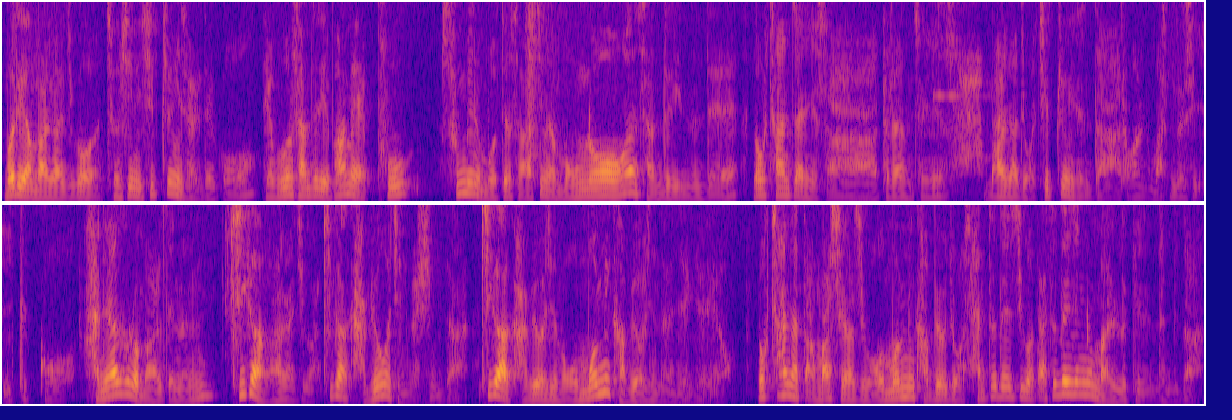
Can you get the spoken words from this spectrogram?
머리가 맑아지고 정신이 집중이 잘 되고 대부분 사람들이 밤에 푹 숙면을 못해서 아침에 몽롱한 사람들이 있는데 녹차 한 잔이 싹 들어가면 정신이 싹 맑아지고 집중이 된다라고 하는 거 말씀드릴 수 있겠고 한약으로 말할 때는 기가 맑아지고 기가 가벼워지는 것입니다. 기가 가벼워지면 온몸이 가벼워진다는 얘기예요. 녹차 한 잔 딱 마셔가지고 온몸이 가벼워지고 산뜻해지고 따뜻해지는 말을 느끼게 됩니다.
